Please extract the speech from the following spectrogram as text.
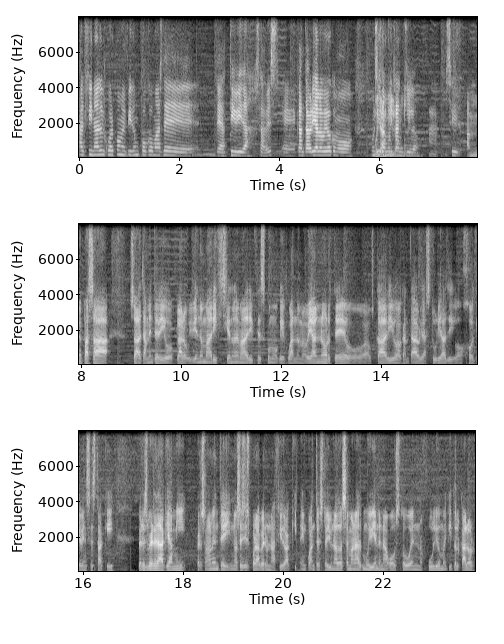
al final el cuerpo me pide un poco más de, de actividad, ¿sabes? Eh, Cantabria lo veo como un Muy sitio muy tranquilo. tranquilo. Mm. Sí. A mí me pasa, o sea, también te digo, claro, viviendo en Madrid, siendo de Madrid, es como que cuando me voy al norte o a Euskadi o a Cantabria, Asturias, digo, joder, qué bien se está aquí. Pero es verdad que a mí, personalmente, y no sé si es por haber nacido aquí, en cuanto estoy una o dos semanas muy bien en agosto o en julio, me quito el calor,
